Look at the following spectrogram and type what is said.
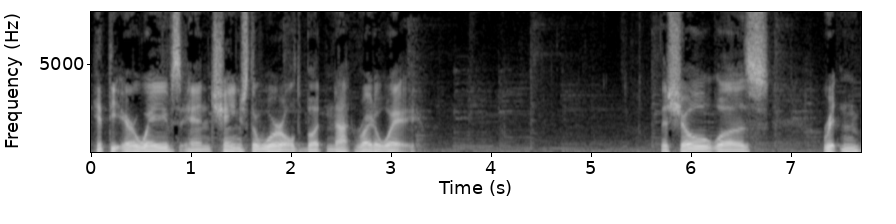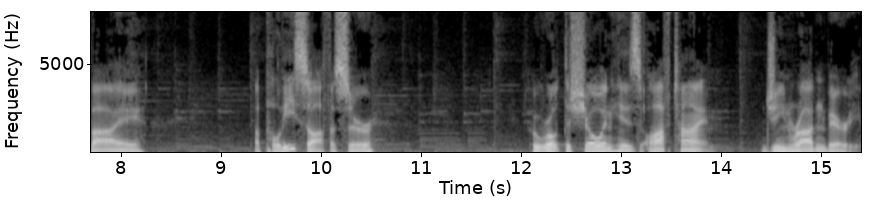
hit the airwaves and changed the world, but not right away. The show was written by a police officer who wrote the show in his off time, Gene Roddenberry.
